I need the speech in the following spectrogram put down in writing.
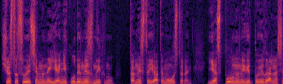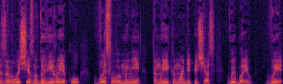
Що стосується мене, я нікуди не зникну та не стоятиму осторонь. Я сповнений відповідальності за величезну довіру, яку висловили мені та моїй команді під час виборів ви,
